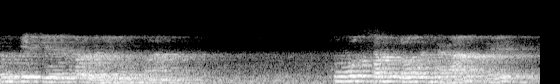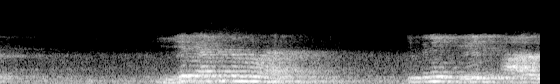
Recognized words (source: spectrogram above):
उनके चेहरे पर वही मुस्कान तो वो सब लोग हैरान थे कि ये कैसे संभव है इतनी तेज आग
